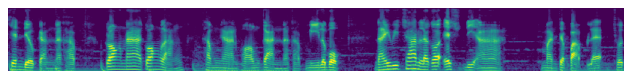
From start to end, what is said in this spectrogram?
เช่นเดียวกันนะครับ กล้องหน้ากล้องหลังทำงานพร้อมกันนะครับ มีระบบ Night Vision แล้วก็ HDR มันจะปรับและชด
